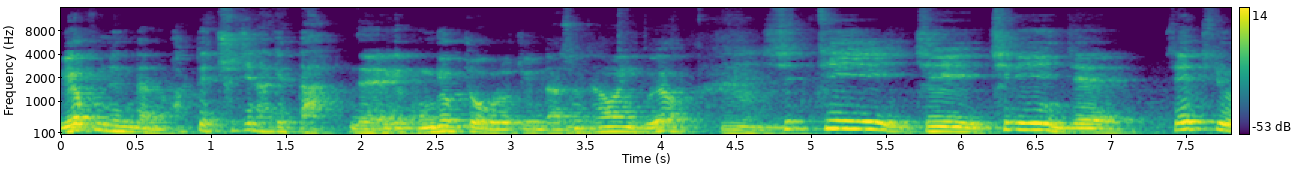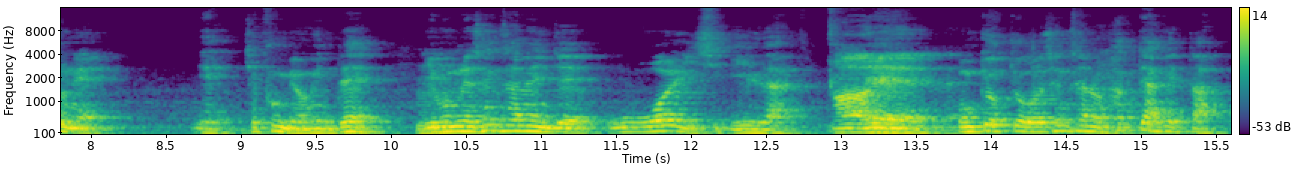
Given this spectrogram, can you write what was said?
의약품 생산을 확대 추진하겠다. 네. 이게 공격적으로 지금 나선 상황이고요. 음. CTG7이 이제 세트리온의 예, 제품명인데 이 음. 부분의 생산은 이제 5월 22일 날 아, 예, 네, 네. 본격적으로 생산을 확대하겠다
